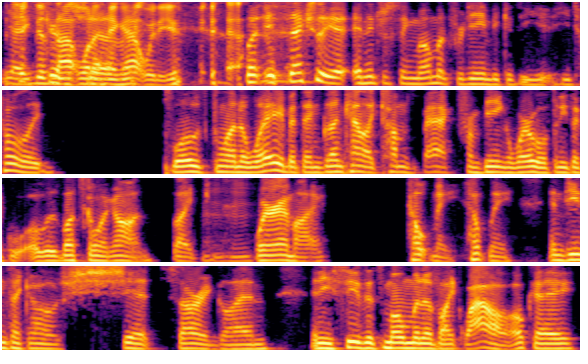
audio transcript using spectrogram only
Yeah, chick does not want to hang out with you. but it's actually a- an interesting moment for Dean because he he totally blows Glenn away, but then Glenn kind of like comes back from being a werewolf and he's like, "What's going on? Like, Mhm. where am I? Help me, help me!" And Dean's like, "Oh shit, sorry, Glenn." And you see this moment of like, "Wow, okay,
